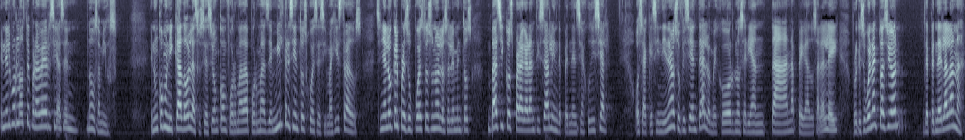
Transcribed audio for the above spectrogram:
en el borlote para ver si hacen nuevos amigos. En un comunicado, la asociación conformada por más de 1.300 jueces y magistrados señaló que el presupuesto es uno de los elementos básicos para garantizar la independencia judicial. O sea que sin dinero suficiente a lo mejor no serían tan apegados a la ley, porque su buena actuación depende de la lana.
